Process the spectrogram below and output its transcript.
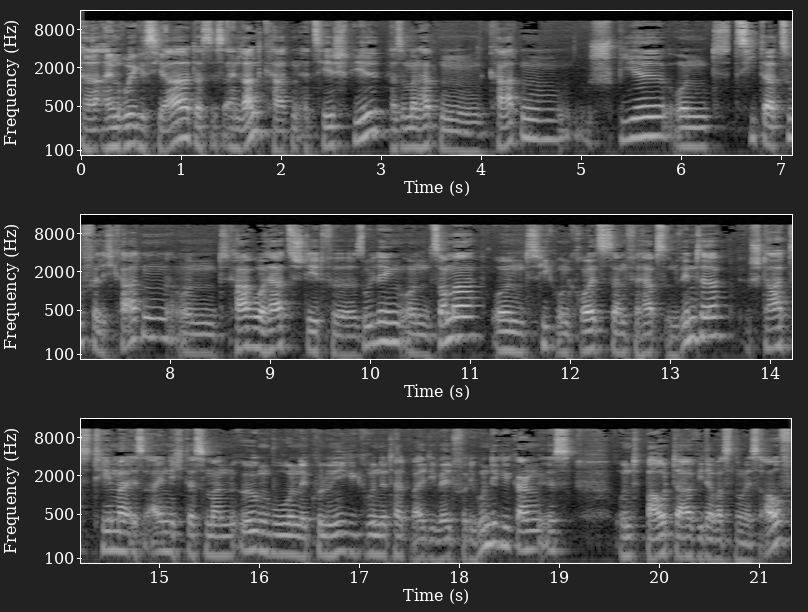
äh, ein ruhiges Jahr, das ist ein Landkartenerzählspiel. Also man hat ein Kartenspiel und zieht da zufällig Karten und Karo Herz steht für Frühling und Sommer und Pik und Kreuz dann für Herbst und Winter. Startthema ist eigentlich, dass man irgendwo eine Kolonie gegründet hat, weil die Welt vor die Hunde gegangen ist und baut da wieder was Neues auf,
